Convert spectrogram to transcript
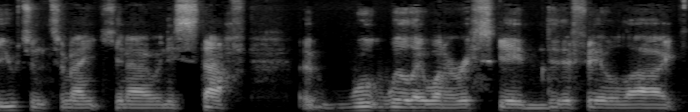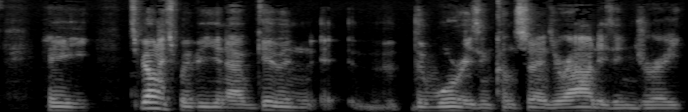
Hughton to make, you know, and his staff. Uh, will, will they want to risk him? Do they feel like he? To be honest with you, you know, given the worries and concerns around his injury,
